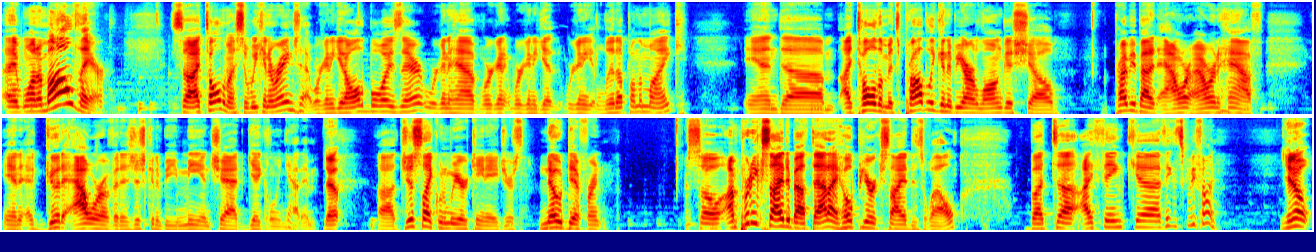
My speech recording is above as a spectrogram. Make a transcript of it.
I want them all there." So I told him, I said, "We can arrange that. We're gonna get all the boys there. We're gonna have we're gonna we're gonna get we're gonna get lit up on the mic." And um, I told him it's probably going to be our longest show, probably about an hour, hour and a half, and a good hour of it is just going to be me and Chad giggling at him, Yep. uh, just like when we were teenagers. No different. So I'm pretty excited about that. I hope you're excited as well. But uh, I think uh, I think it's gonna be fun. You know,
